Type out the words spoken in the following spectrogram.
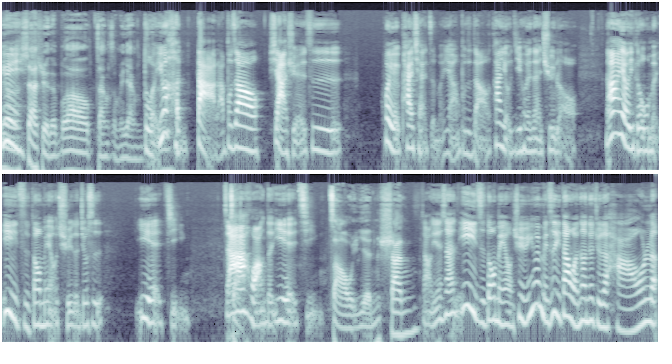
没有因为下雪的，不知道长什么样子。对，因为很大啦，不知道下雪是会拍起来怎么样，不知道，看有机会再去了哦。然后还有一个我们一直都没有去的，就是夜景，札幌的夜景，早岩山，早岩山一直都没有去，因为每次一到晚上就觉得好冷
